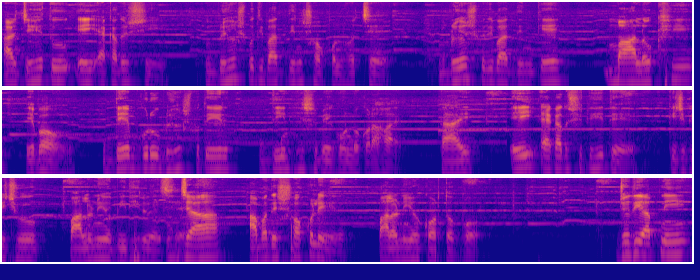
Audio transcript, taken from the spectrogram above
আর যেহেতু এই একাদশী বৃহস্পতিবার দিন সম্পন্ন হচ্ছে, বৃহস্পতিবার দিনকে মা লক্ষ্মী এবং দেবগুরু বৃহস্পতির দিন হিসেবে গণ্য করা হয়। তাই এই একাদশী তিথিতে কিছু কিছু পালনীয় বিধি রয়েছে। যা আমাদের সকলের পালনীয় কর্তব্য। যদি আপনি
